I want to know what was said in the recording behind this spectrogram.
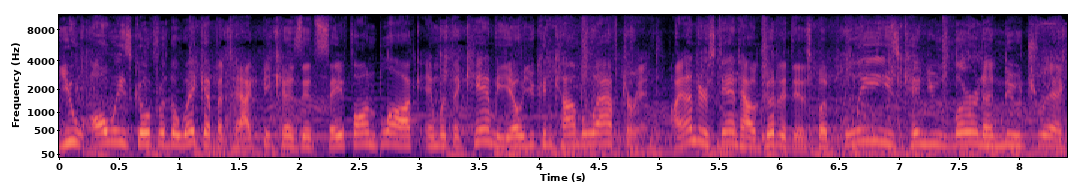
You always go for the wake up attack because it's safe on block, and with the cameo, you can combo after it. I understand how good it is, but please can you learn a new trick?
